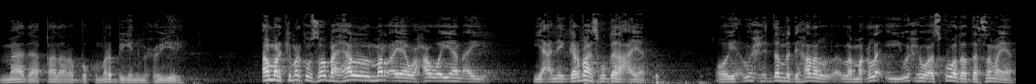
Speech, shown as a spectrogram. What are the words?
maada qaala rabbukum rabbigiin? Muxuu yidhi. Amarkii markuu soo baxay hal mar ayaa waxaa weeyaan ay yani garbahaas ku garaacayaan oo wixii dambadi hadal la maqle iyo wixii waa isku wada darsamayaan.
